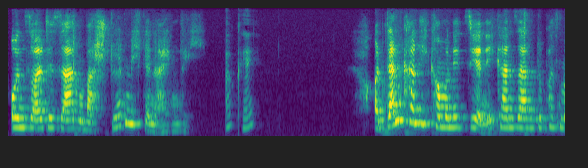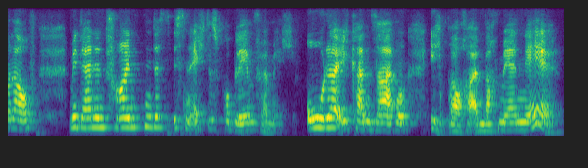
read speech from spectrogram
und sollte sagen, was stört mich denn eigentlich? Okay. Und dann kann ich kommunizieren. Ich kann sagen, du pass mal auf, mit deinen Freunden, das ist ein echtes Problem für mich. Oder ich kann sagen, ich brauche einfach mehr Nähe.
